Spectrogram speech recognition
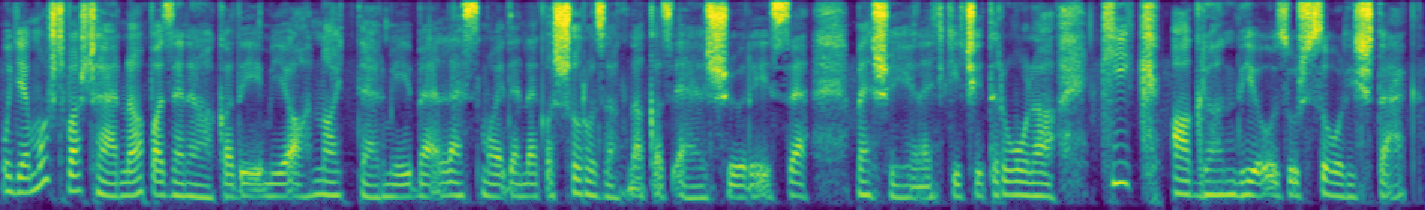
Ugye most vasárnap a Zeneakadémia nagy termében lesz majd ennek a sorozatnak az első része. Meséljen egy kicsit róla. Kik a grandiózus szólisták?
